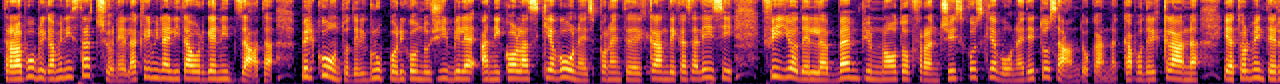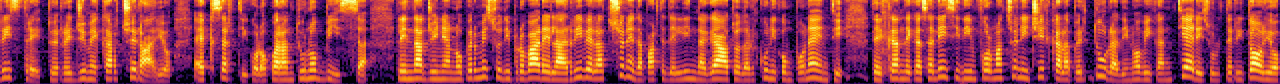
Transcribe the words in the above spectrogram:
tra la pubblica amministrazione e la criminalità organizzata, per conto del gruppo riconducibile a Nicola Schiavone, esponente del clan dei Casalesi, figlio del ben più noto Francesco Schiavone, detto Sandokan, capo del clan e attualmente ristretto in regime carcerario, ex articolo 41 bis. Le indagini hanno permesso di provare la rivelazione da parte dell'indagato da alcuni componenti del clan dei Casalesi di informazioni informazioni circa l'apertura di nuovi cantieri sul territorio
